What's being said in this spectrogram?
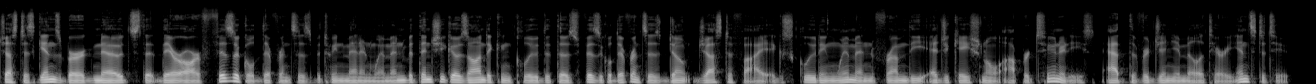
Justice Ginsburg notes that there are physical differences between men and women, but then she goes on to conclude that those physical differences don't justify excluding women from the educational opportunities at the Virginia Military Institute.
